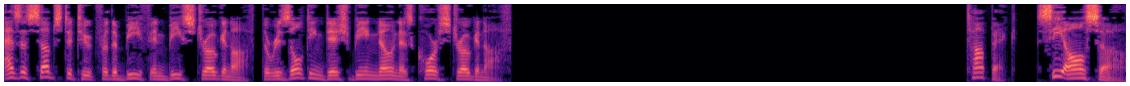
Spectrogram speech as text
As a substitute for the beef in beef stroganoff, the resulting dish being known as korv stroganoff. See also.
